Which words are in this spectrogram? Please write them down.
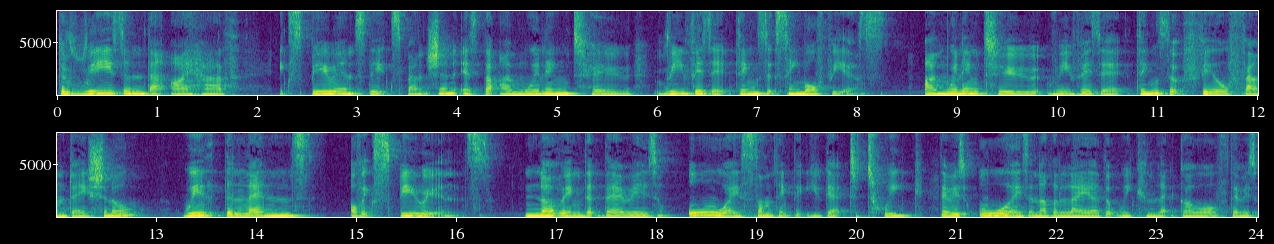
the reason that I have experience the expansion is that I'm willing to revisit things that seem obvious. I'm willing to revisit things that feel foundational with the lens of experience, knowing that there is always something that you get to tweak. There is always another layer that we can let go of. There is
